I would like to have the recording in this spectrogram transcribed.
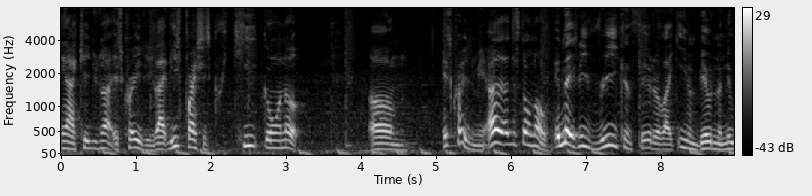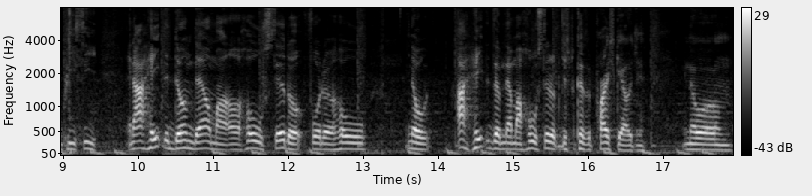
and I kid you not, it's crazy. Like these prices keep going up. Um, it's crazy to me. I, I just don't know. It makes me reconsider like even building a new PC. And I hate to dumb down my uh, whole setup for the whole, you know, I hate to dumb down my whole setup just because of price gouging. You know, um,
